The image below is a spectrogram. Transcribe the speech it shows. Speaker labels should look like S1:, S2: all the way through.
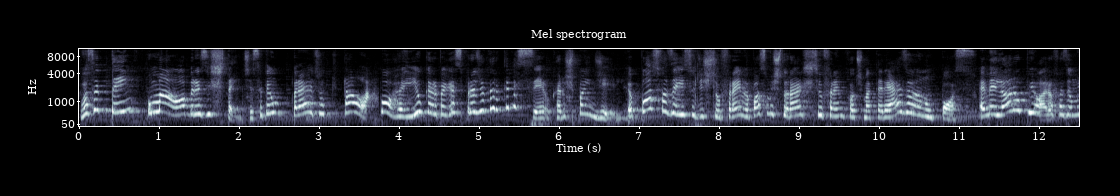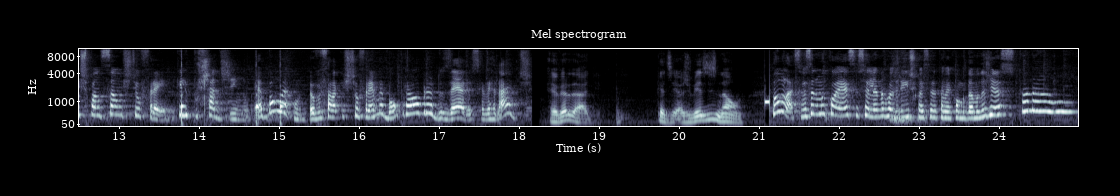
S1: Você tem uma obra existente, você tem um prédio que tá lá. Porra, e eu quero pegar esse prédio, eu quero crescer, eu quero expandir ele. Eu posso fazer isso de steel frame? Eu posso misturar steel frame com outros materiais ou eu não posso? É melhor ou pior eu fazer uma expansão steel frame? Aquele puxadinho. É bom ou é ruim? Eu ouvi falar que steel frame é bom pra obra do zero, isso é verdade?
S2: É verdade. Quer dizer, às vezes não.
S1: Vamos lá, se você não me conhece, eu sou Helena Rodrigues, conhecida também como Dama do Gesso. Tadã!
